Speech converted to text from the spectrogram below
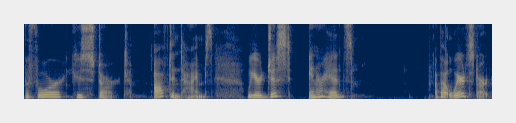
before you start, oftentimes we are just in our heads about where to start.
